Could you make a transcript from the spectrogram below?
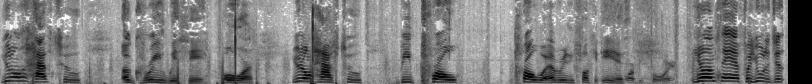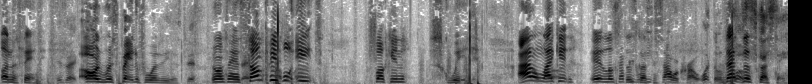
you don't have to agree with it, or you don't have to be pro, pro whatever the fuck it is. or be bored. You know what I'm saying? For you to just understand it Exactly. or respect it for what it is. Definitely. You know what I'm saying? That's Some people compromise. eat fucking squid. I don't Oh, like it. It looks Some people disgusting. eat sauerkraut. What the That's fuck? disgusting.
